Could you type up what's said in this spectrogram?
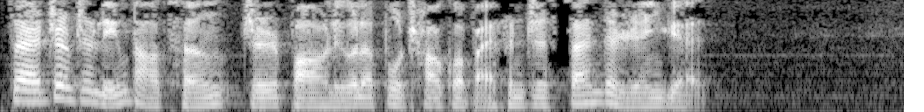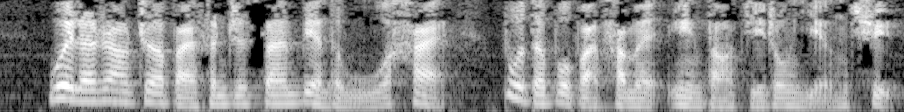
在政治领导层只保留了不超过百分之三的人员。为了让这百分之三变得无害，不得不把他们运到集中营去。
